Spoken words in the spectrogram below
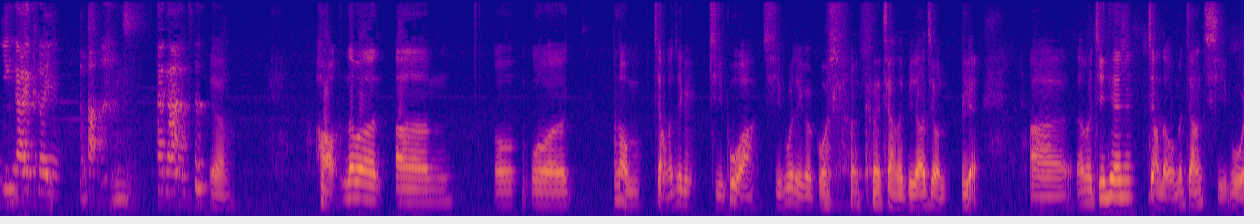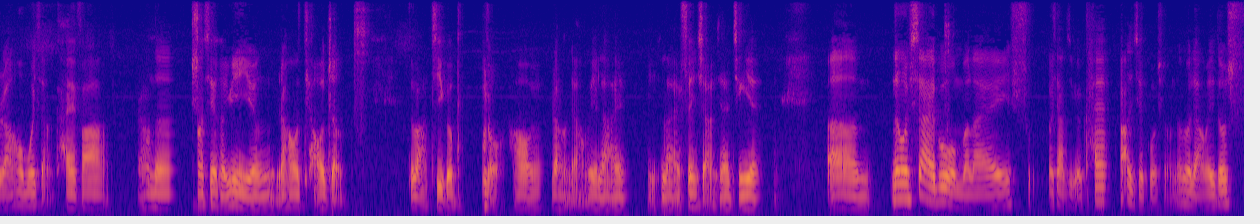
应该可以，对啊。好，那么嗯，我我刚才我们讲了这个起步啊，起步这个过程可能讲的比较久一点啊。那么今天是讲的，我们讲起步，然后我们讲开发，然后呢上线和运营，然后调整，对吧？几个步骤，然后让两位来来分享一下经验。嗯，那么下一步我们来说一下这个开发的一些过程。那么两位都是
